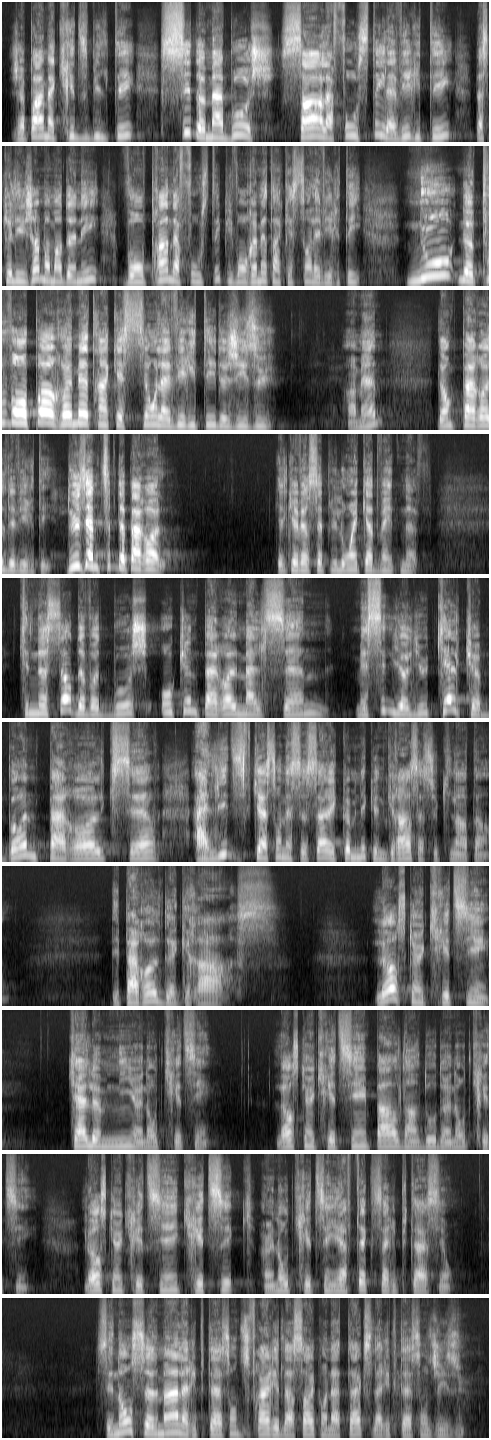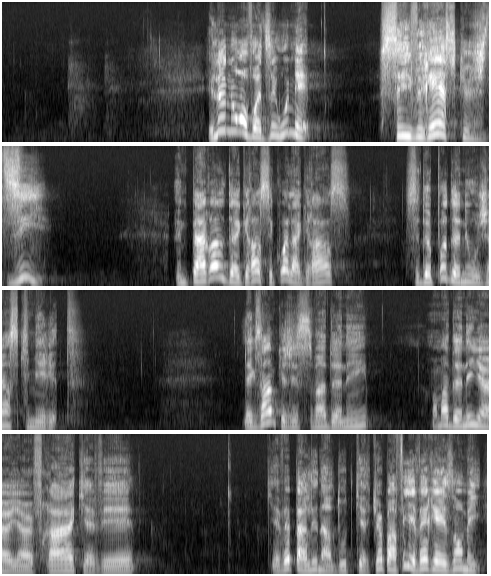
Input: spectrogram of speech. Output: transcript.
je perds ma crédibilité si de ma bouche sort la fausseté et la vérité, parce que les gens, à un moment donné, vont prendre la fausseté puis vont remettre en question la vérité. Nous ne pouvons pas remettre en question la vérité de Jésus. Amen. Donc, parole de vérité. Deuxième type de parole, quelques versets plus loin, 4, 29. Qu'il ne sorte de votre bouche aucune parole malsaine, mais s'il y a lieu, quelques bonnes paroles qui servent à l'édification nécessaire et communiquent une grâce à ceux qui l'entendent. Des paroles de grâce. Lorsqu'un chrétien calomnie un autre chrétien, lorsqu'un chrétien parle dans le dos d'un autre chrétien, lorsqu'un chrétien critique un autre chrétien et affecte sa réputation, c'est non seulement la réputation du frère et de la sœur qu'on attaque, c'est la réputation de Jésus. Et là, nous, on va dire, oui, mais c'est vrai ce que je dis. Une parole de grâce, c'est quoi la grâce? C'est de ne pas donner aux gens ce qu'ils méritent. L'exemple que j'ai souvent donné, à un moment donné, il y a un, frère qui avait, qui avait parlé dans le dos de quelqu'un. En fait, il avait raison, mais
